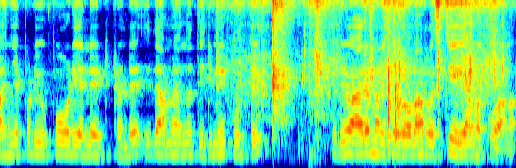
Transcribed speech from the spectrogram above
മഞ്ഞൾപ്പൊടി ഉപ്പ് പൊടി എല്ലാം ഇട്ടിട്ടുണ്ട്. ഇത് അമ്മ ഒന്ന് തിരുമ്മി ഒരു അരമണിക്കൂറോളം റെസ്റ്റ് ചെയ്യാൻ വെക്കുവാണ്.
